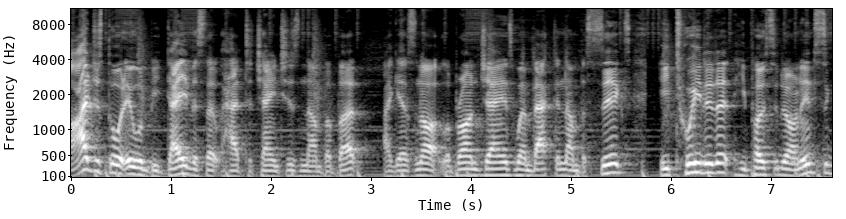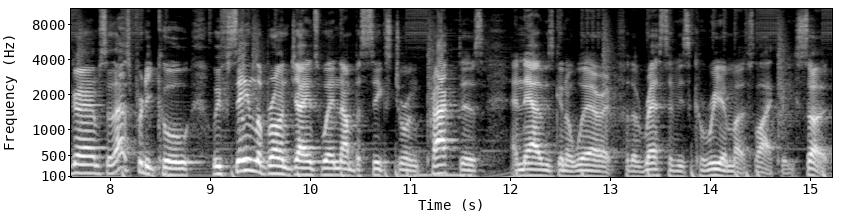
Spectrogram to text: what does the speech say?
I just thought it would be Davis that had to change his number, but I guess not. LeBron James went back to number 6. He tweeted it, he posted it on Instagram, so that's pretty cool. We've seen LeBron James wear number 6 during practice, and now he's going to wear it for the rest of his career, most likely. So,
